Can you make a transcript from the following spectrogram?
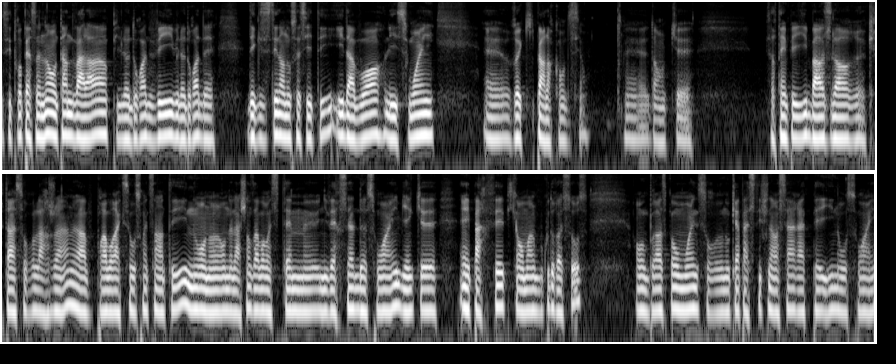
ces trois personnes-là ont autant de valeur, puis le droit de vivre et le droit d'exister dans nos sociétés et d'avoir les soins euh, requis par leurs conditions. Euh, donc, Certains pays basent leurs euh, critères sur l'argent pour avoir accès aux soins de santé. Nous, on a, la chance d'avoir un système euh, universel de soins, bien que imparfait et qu'on manque beaucoup de ressources. On ne brasse pas au moins sur nos capacités financières à payer nos soins.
